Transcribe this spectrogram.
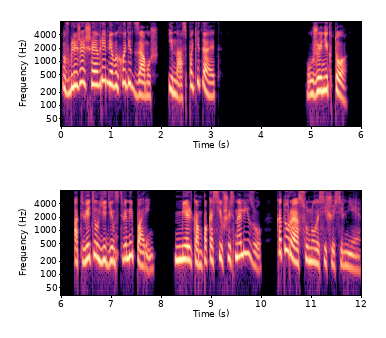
в ближайшее время выходит замуж и нас покидает». «Уже никто», — ответил единственный парень, мельком покосившись на Лизу, которая осунулась еще сильнее.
